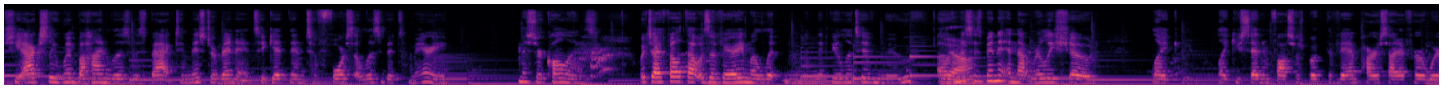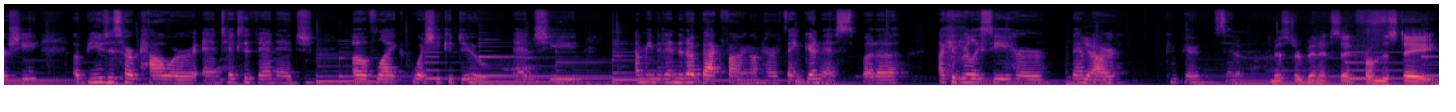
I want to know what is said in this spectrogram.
she actually went behind Elizabeth's back to Mr. Bennet to get them to force Elizabeth to marry Mr. Collins, which I felt that was a very mali- manipulative move of Yeah. Mrs. Bennet, and that really showed, like, like you said in Foster's book, the vampire side of her, where she abuses her power and takes advantage of like what she could do, and she I mean, it ended up backfiring on her, thank goodness. But uh, I could really see her vampire comparison. Mr. Bennet said, From this day,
